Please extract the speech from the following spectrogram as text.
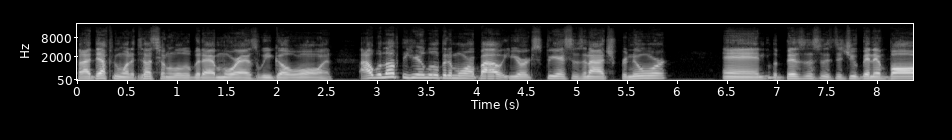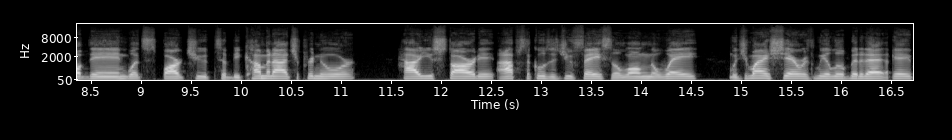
But I definitely want to touch on a little bit that more as we go on. I would love to hear a little bit more about your experience as an entrepreneur and the businesses that you've been involved in, what sparked you to become an entrepreneur, how you started, obstacles that you faced along the way. Would you mind sharing with me a little bit of that, Gabe?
